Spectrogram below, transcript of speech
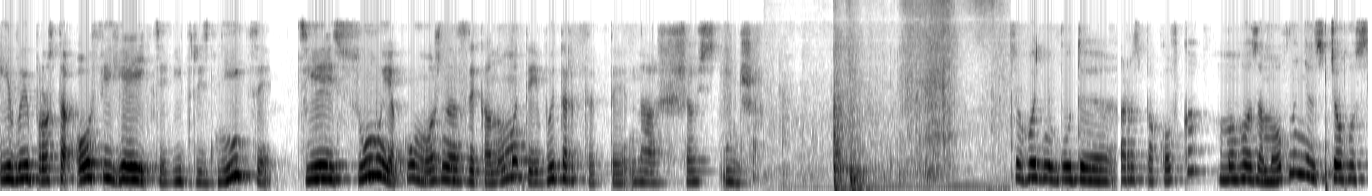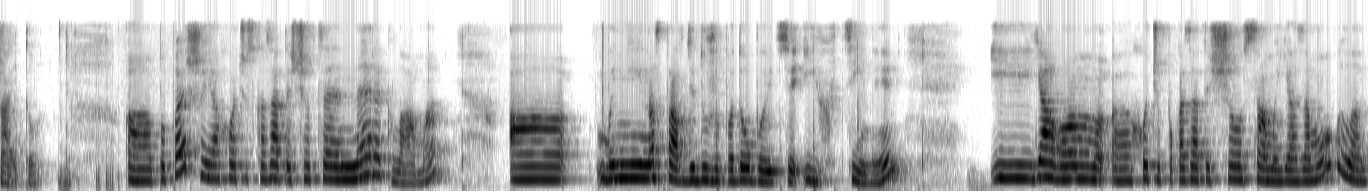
І ви просто офігієте від різниці цієї суми, яку можна зекономити і витратити на щось інше. Сьогодні буде розпаковка мого замовлення з цього сайту. По-перше, я хочу сказати, що це не реклама, а мені насправді дуже подобаються їх ціни. І я вам е, хочу показати, що саме я замовила,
